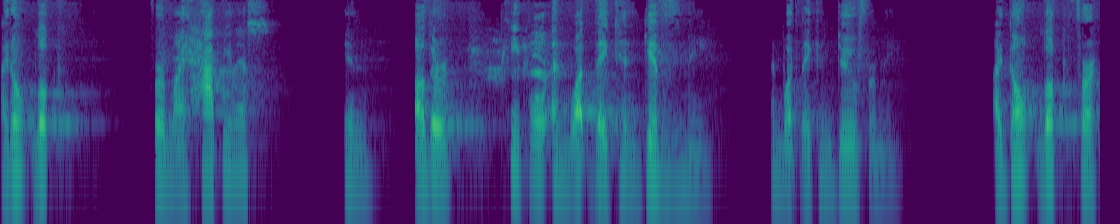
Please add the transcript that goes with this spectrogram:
I don't look for my happiness in other people and what they can give me and what they can do for me. I don't look for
